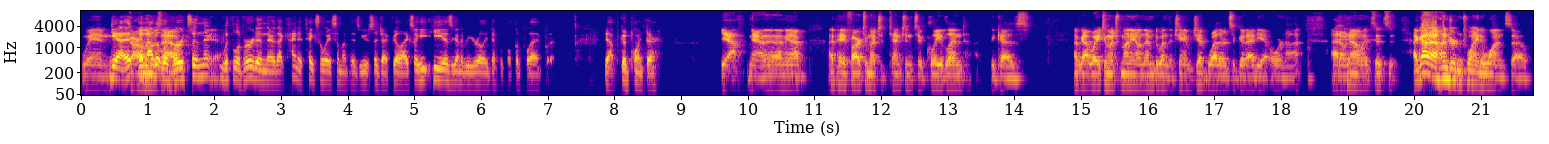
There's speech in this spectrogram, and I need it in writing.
when yeah. Garland and now that Levert's out, in there yeah. with Levert in there, that kind of takes away some of his usage. I feel like so he he is going to be really difficult to play. But yeah, good point there. Yeah, yeah. I mean, I I pay far too much attention to Cleveland because I've got way too much money on them to win the championship, whether it's a good idea or not. I don't know. It's it's I got 120 to one, so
